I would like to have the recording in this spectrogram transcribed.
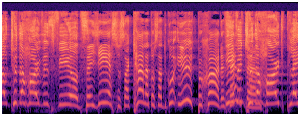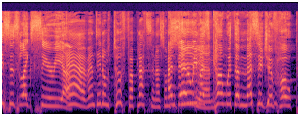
out to the harvest fields, För Jesus har kallat oss att gå ut på even to the skördefälten. hard places like Syria. Även till de tuffa platserna som And there we Syrien. must come with a message of hope.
